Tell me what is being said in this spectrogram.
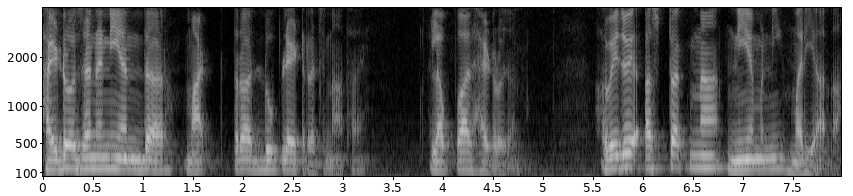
હાઇડ્રોજનની અંદર માત્ર ડુપ્લેટ રચના થાય. એટલે અપવાદ હાઇડ્રોજન. હવે જોઈએ અષ્ટકના નિયમની મર્યાદા.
